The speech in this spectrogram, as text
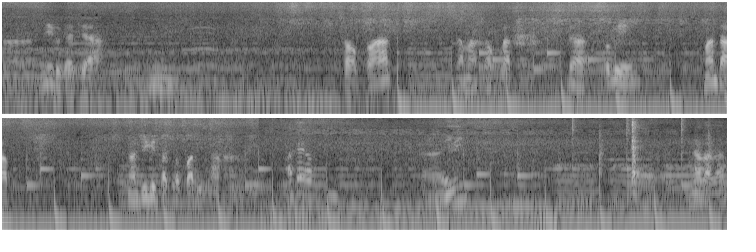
Nah ini loh guys ya. Ini coklat sama coklat udah oke. Mantap. Nanti kita coba di sana. Oke, oke. nah ini nyala kan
